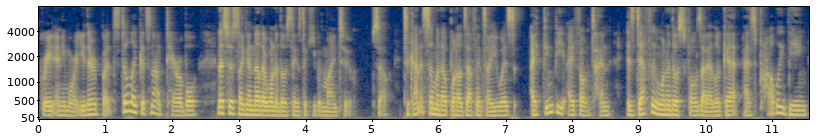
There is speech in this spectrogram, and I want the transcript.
great anymore either, but still like it's not terrible. And that's just like another one of those things to keep in mind too. So to kind of sum it up, what I'll definitely tell you is I think the iPhone 10 is definitely one of those phones that I look at as probably being,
